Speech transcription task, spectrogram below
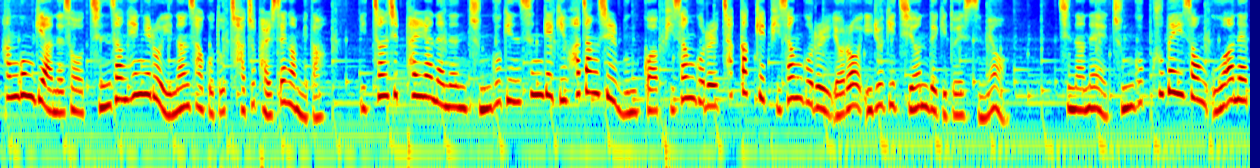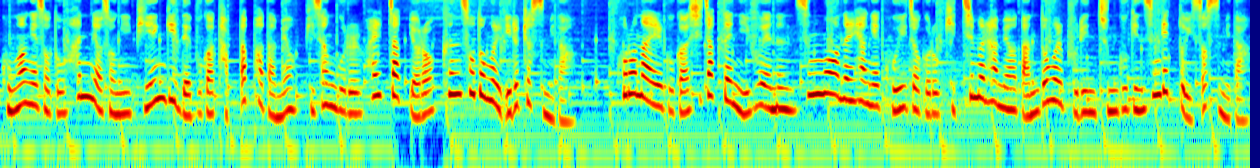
항공기 안에서 진상 행위로 인한 사고도 자주 발생합니다. 2018년에는 중국인 승객이 화장실 문과 비상구를 착각해 비상구를 열어 이륙이 지연되기도 했으며 지난해 중국 후베이성 우한의 공항에서도 한 여성이 비행기 내부가 답답하다며 비상구를 활짝 열어 큰 소동을 일으켰습니다. 코로나19가 시작된 이후에는 승무원을 향해 고의적으로 기침을 하며 난동을 부린 중국인 승객도 있었습니다.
